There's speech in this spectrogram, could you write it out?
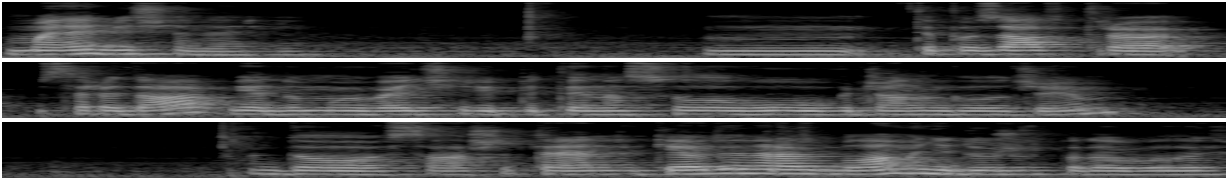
У мене більше енергії. Типу, завтра середа, я думаю, ввечері піти на силову в Jungle Gym до Саші тренерки. Я один раз була, мені дуже сподобалось.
